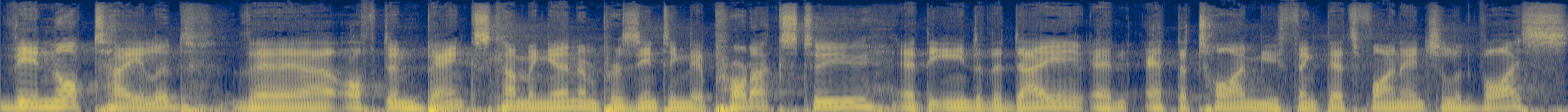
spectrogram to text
they're not tailored. They're often banks coming in and presenting their products to you at the end of the day, and at the time you think that's financial advice.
